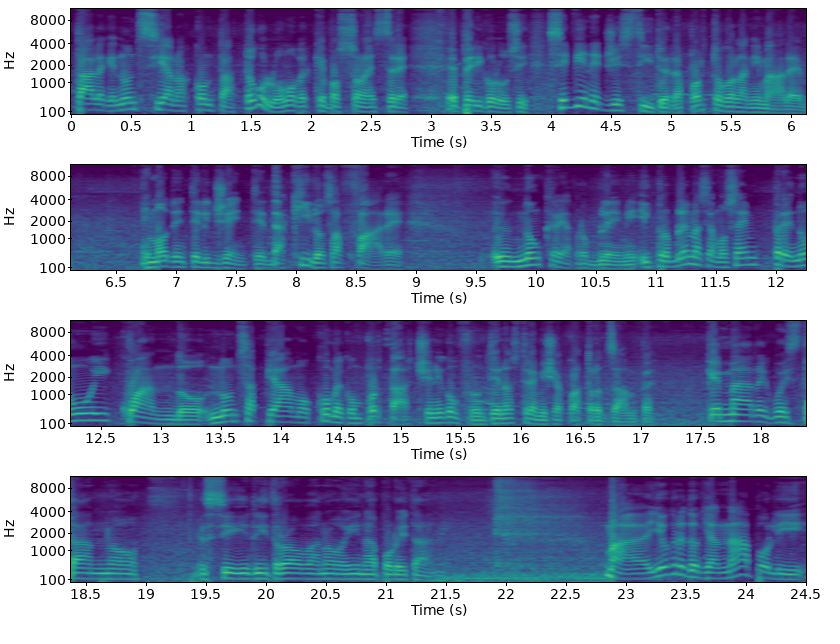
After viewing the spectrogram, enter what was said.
tale che non siano a contatto con l'uomo perché possono essere eh, pericolosi. Se viene gestito il rapporto con l'animale in modo intelligente da chi lo sa fare eh, non crea problemi, il problema siamo sempre noi quando non sappiamo come comportarci nei confronti dei nostri amici a quattro zampe. Che mare quest'anno si ritrovano i napoletani? Ma io credo che a Napoli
